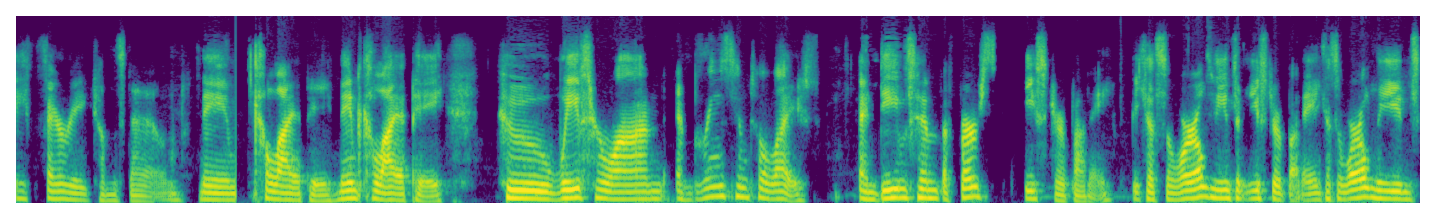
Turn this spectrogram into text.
a fairy comes down named Calliope, named Calliope, who waves her wand and brings him to life and deems him the first Easter bunny because the world needs an Easter bunny because the world needs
